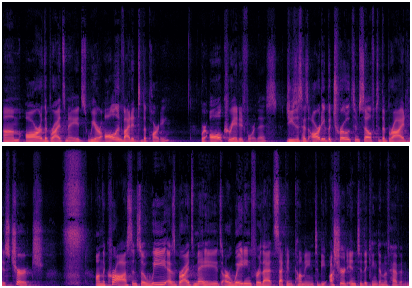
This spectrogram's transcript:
um, are the bridesmaids. We are all invited to the party. We're all created for this. Jesus has already betrothed himself to the bride, his church, on the cross. And so we, as bridesmaids, are waiting for that second coming to be ushered into the kingdom of heaven.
